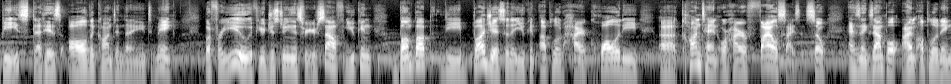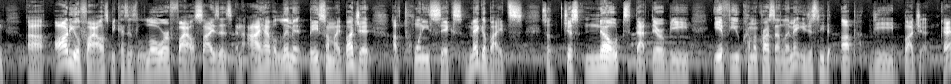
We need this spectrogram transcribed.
beast that is all the content that I need to make. But for you, if you're just doing this for yourself, you can bump up the budget so that you can upload higher quality uh, content or higher file sizes. So, as an example, I'm uploading uh, audio files because it's lower file sizes, and I have a limit based on my budget of 26 megabytes. So, just note that there will be, if you come across that limit, you just need to up the budget, okay?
